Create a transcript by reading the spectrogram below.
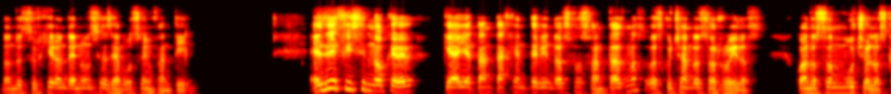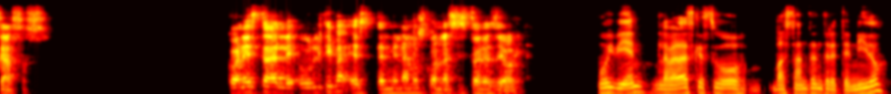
donde surgieron denuncias de abuso infantil. Es difícil no creer que haya tanta gente viendo esos fantasmas o escuchando esos ruidos, cuando son muchos los casos. Con esta última es- terminamos con las historias de hoy. Muy bien, la verdad es que estuvo bastante entretenido.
